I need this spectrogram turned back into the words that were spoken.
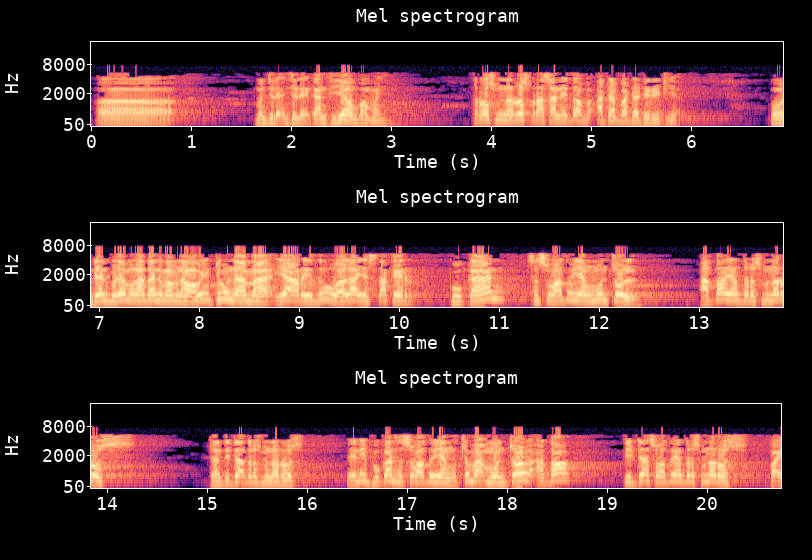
eh, menjelek-jelekkan dia umpamanya. Terus menerus perasaan itu ada pada diri dia. Kemudian beliau mengatakan Imam Nawawi, nama ya'ridu wala yastakir." Bukan sesuatu yang muncul atau yang terus menerus dan tidak terus menerus. Ini bukan sesuatu yang cuma muncul atau tidak sesuatu yang terus menerus. Fa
